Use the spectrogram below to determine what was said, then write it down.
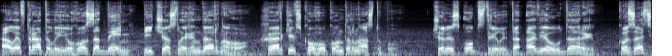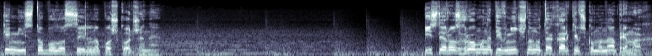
але втратили його за день під час легендарного харківського контрнаступу. Через обстріли та авіаудари козацьке місто було сильно пошкоджене. Після розгрому на північному та харківському напрямах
